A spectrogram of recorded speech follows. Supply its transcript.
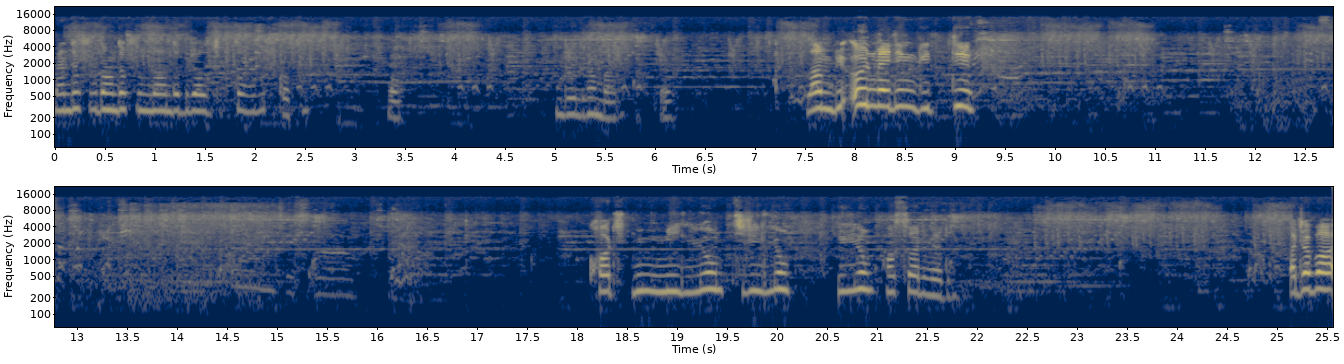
Ben de şuradan da şundan da birazcık da vuruş katayım. Evet. Gelirim bari. Evet. Lan bir ölmedin gitti. Kaç bin milyon trilyon milyon hasar verdim. Acaba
